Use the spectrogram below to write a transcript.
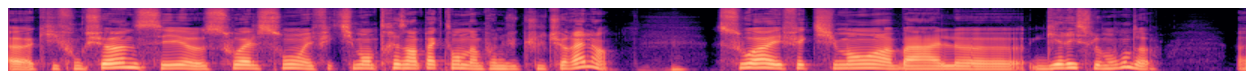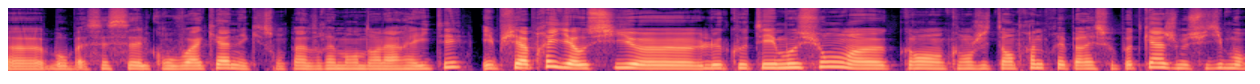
euh, qui fonctionnent, c'est soit elles sont effectivement très impactantes d'un point de vue culturel, soit effectivement bah, elles guérissent le monde. Euh, bon, bah, c'est celles qu'on voit à Cannes et qui sont pas vraiment dans la réalité. Et puis après, il y a aussi euh, le côté émotion. Euh, quand, quand j'étais en train de préparer ce podcast, je me suis dit, bon,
